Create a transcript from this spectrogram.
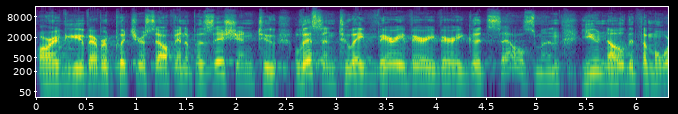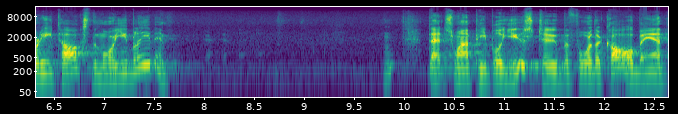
or if you've ever put yourself in a position to listen to a very, very, very good salesman, you know that the more he talks, the more you believe him. Hmm? That's why people used to, before the call ban,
